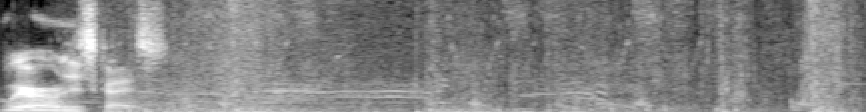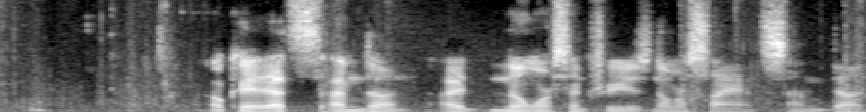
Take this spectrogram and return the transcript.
Where are these guys? Okay, that's I'm done. I no more sentries, no more science. I'm done.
